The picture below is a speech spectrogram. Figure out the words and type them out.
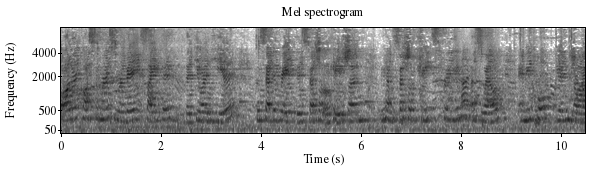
To all our customers, we're very excited that you are here to celebrate this special occasion. We have special treats for you as well, and we hope you enjoy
